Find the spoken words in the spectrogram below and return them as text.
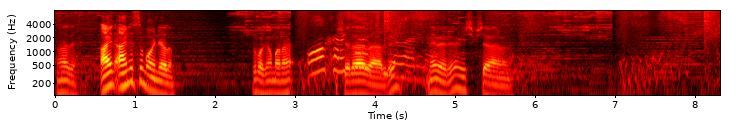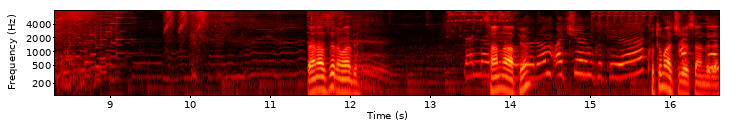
Hadi. Aynı aynısı mı oynayalım? Dur bakalım bana O bir karakter şeyler verdi. bende. Ne veriyor? Hiçbir şey vermedi. Ben hazırım hadi. De Sen ne yapıyorsun? alıyorum, Açıyorum kutuyu. Kutu mu açılıyor sende de?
